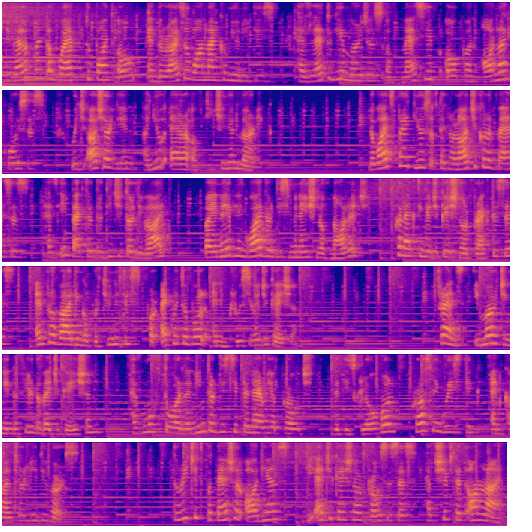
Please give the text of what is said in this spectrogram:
development of Web 2.0 and the rise of online communities has led to the emergence of massive open online courses which ushered in a new era of teaching and learning. The widespread use of technological advances has impacted the digital divide by enabling wider dissemination of knowledge, connecting educational practices, and providing opportunities for equitable and inclusive education. Trends emerging in the field of education have moved toward an interdisciplinary approach that is global, cross-linguistic, and culturally diverse. To reach its potential audience, the educational processes have shifted online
